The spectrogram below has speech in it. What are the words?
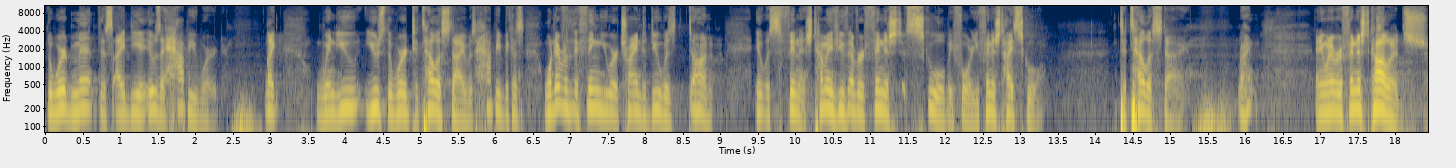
The word meant this idea, it was a happy word. Like when you use the word to tetelestai, it was happy because whatever the thing you were trying to do was done. It was finished. How many of you have ever finished school before? You finished high school? to Tetelestai, right? Anyone ever finished college?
